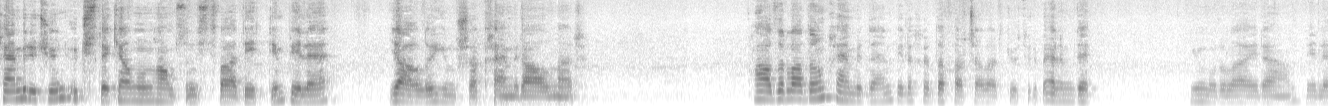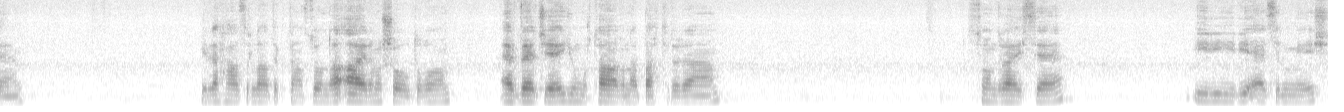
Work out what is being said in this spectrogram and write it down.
Xəmir üçün 3 stəkan unun hamısını istifadə etdim. Belə yağlı, yumuşaq xəmir alınır. Hazırladığım xəmirdən belə xırda parçalar götürüb əlimdə yumrulayıram. Belə. Belə hazırladıkdan sonra ayırmış olduğum əvvəlcə yumurta ağına batırıram. Sonra isə iri-iri əzilmiş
